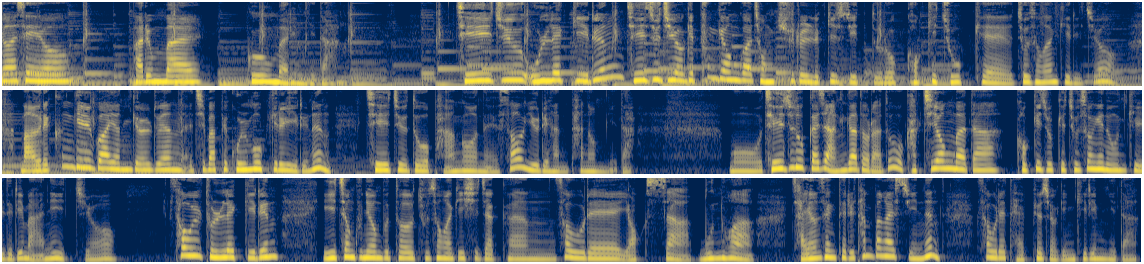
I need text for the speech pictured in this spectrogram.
안녕하세요. 바른말, 고운말입니다. 제주 올레길은 제주 지역의 풍경과 정취를 느낄 수 있도록 걷기 좋게 조성한 길이죠. 마을의 큰 길과 연결된 집 앞의 골목길을 이르는 제주도 방언에서 유래한 단어입니다. 뭐, 제주도까지 안 가더라도 각 지역마다 걷기 좋게 조성해 놓은 길들이 많이 있죠. 서울 둘레길은 2009년부터 조성하기 시작한 서울의 역사, 문화, 자연 생태를 탐방할 수 있는 서울의 대표적인 길입니다.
